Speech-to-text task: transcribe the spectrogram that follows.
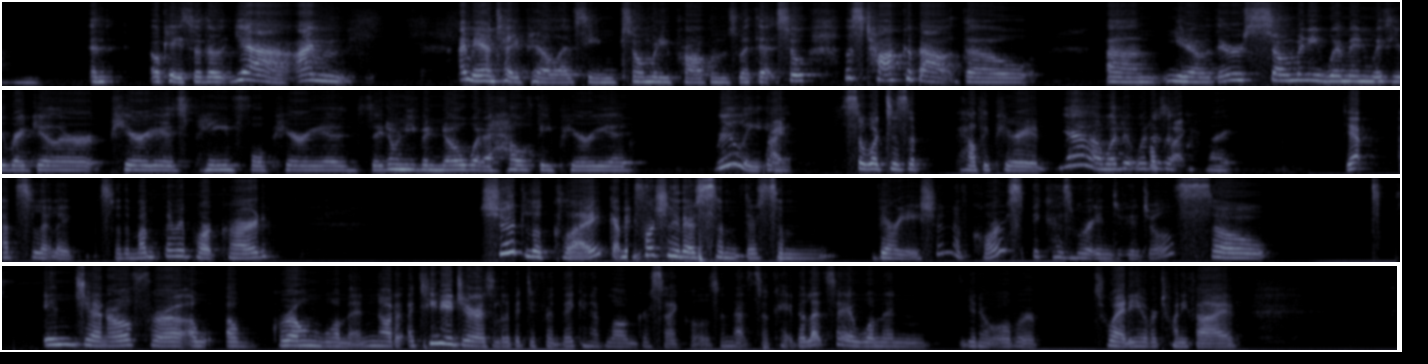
and okay, so the yeah, I'm I'm anti-pill. I've seen so many problems with it. So let's talk about though. Um, you know, there are so many women with irregular periods, painful periods. They don't even know what a healthy period really right. Is. So what does a healthy period? Yeah, what what does it look like? Yep, absolutely. So the monthly report card should look like. I mean, fortunately, there's some there's some variation, of course, because we're individuals. So in general, for a, a, grown woman, not a, a teenager is a little bit different. They can have longer cycles and that's okay. But let's say a woman, you know, over 20, over 25,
